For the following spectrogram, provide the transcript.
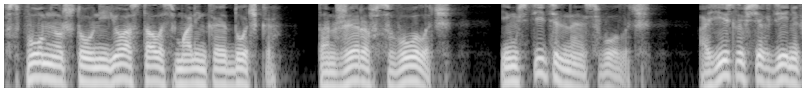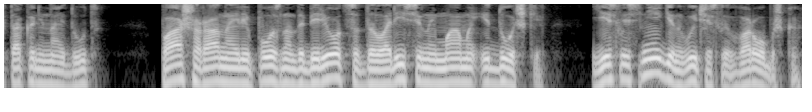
Вспомнил, что у нее осталась маленькая дочка. Танжеров сволочь. И мстительная сволочь. А если всех денег так и не найдут? Паша рано или поздно доберется до Ларисиной мамы и дочки. Если Снегин вычислил воробушка,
